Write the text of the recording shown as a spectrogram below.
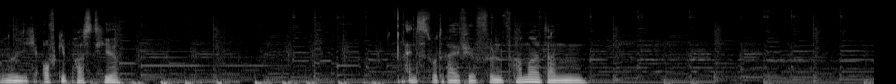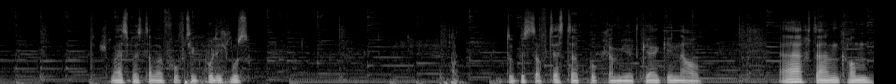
Nur aufgepasst hier. 1, 2, 3, 4, 5 Hammer, dann schmeißen wir jetzt da mal 15 Kohle. Ich muss. Du bist auf Desktop programmiert, gell? Genau. Ach, dann komm.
